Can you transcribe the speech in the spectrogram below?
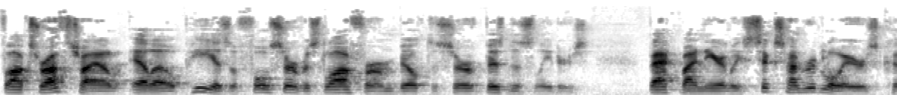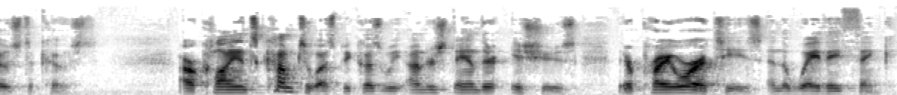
Fox Rothschild LLP is a full service law firm built to serve business leaders, backed by nearly 600 lawyers coast to coast. Our clients come to us because we understand their issues, their priorities, and the way they think.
